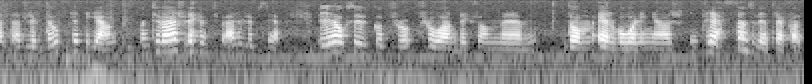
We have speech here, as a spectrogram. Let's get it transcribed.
att, att lyfta upp lite grann. Men tyvärr, tyvärr jag säga. Vi har också utgått från, liksom, eh, de 11-åringars intressen som vi har träffat.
